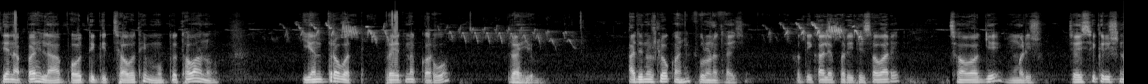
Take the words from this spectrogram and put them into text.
તેના પહેલાં ભૌતિક ઈચ્છાઓથી મુક્ત થવાનો યંત્રવત પ્રયત્ન કરવો રહ્યો. આજનો શ્લોક અહીં પૂર્ણ થાય છે. આવતીકાલે ફરીથી સવારે છ વાગ્યે મળીશું. જય શ્રી કૃષ્ણ.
